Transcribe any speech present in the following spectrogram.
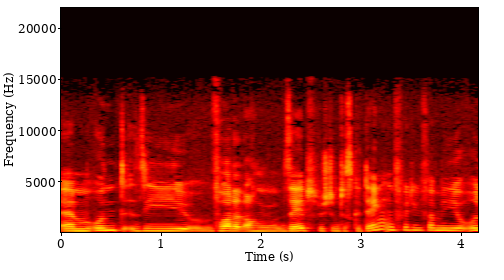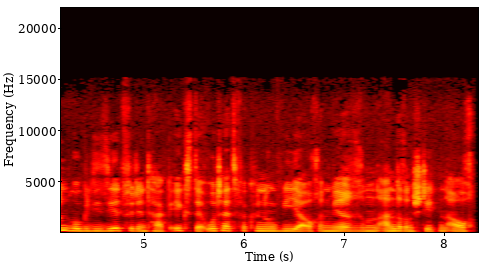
Ähm, und sie fordert auch ein selbstbestimmtes Gedenken für die Familie und mobilisiert für den Tag X der Urteilsverkündung, wie ja auch in mehreren anderen Städten auch,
